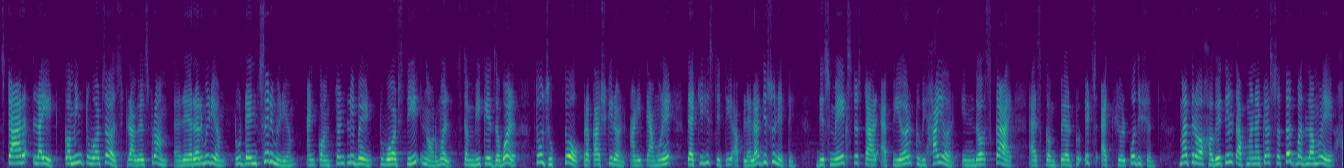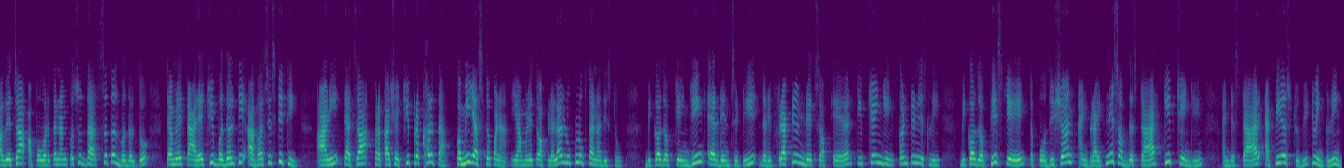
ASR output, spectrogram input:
Star light coming towards us travels from rarer medium to denser medium and constantly bend towards the normal स्तंभिकेजवळ तो झुकतो प्रकाश किरण आणि त्यामुळे त्याची ही स्थिती आपल्याला दिसून येते. This makes the star appear to be higher in the sky as compare to its actual position मात्र हवेतील तापमानाच्या सतत बदलामुळे हवेचा अपवर्तनांकसुद्धा सतत बदलतो. त्यामुळे ताऱ्याची बदलती आभासी स्थिती आणि त्याचा प्रकाशाची प्रखरता कमी जास्तपणा यामुळे तो आपल्याला लुकलुकताना दिसतो. Because of changing air density the refractive index of air keep changing continuously because of this change the position and brightness of the star keep changing and the star appears to be twinkling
